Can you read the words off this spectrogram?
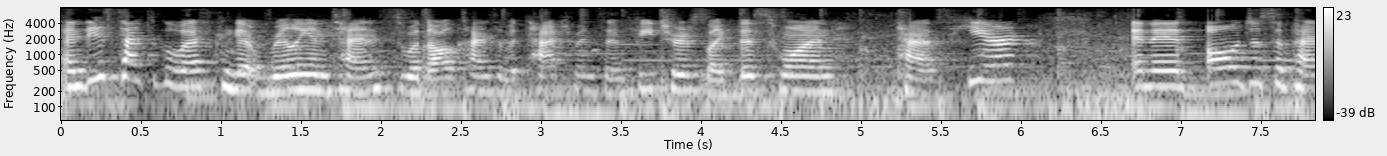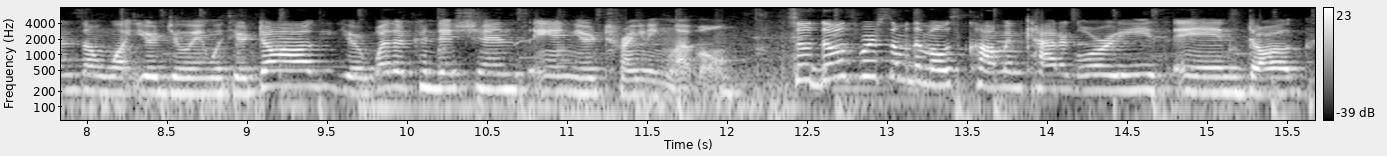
And these tactical vests can get really intense with all kinds of attachments and features like this one has here and it all just depends on what you're doing with your dog, your weather conditions, and your training level. So those were some of the most common categories in dog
